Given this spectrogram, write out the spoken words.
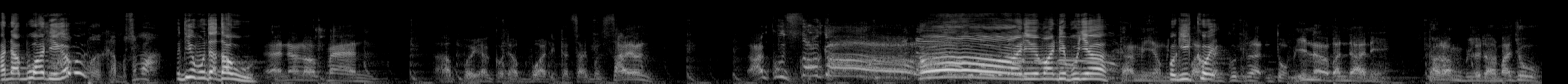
Anak buah dia ke apa? Apa kamu semua? Dia pun tak tahu. Analog Man, apa yang kau dah buat dekat Simon Science? Aku sokong! Oh, ini memang dia punya Kami yang Pengikut. menyumbangkan kudrat untuk bina bandar ni. Sekarang bila dah maju,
